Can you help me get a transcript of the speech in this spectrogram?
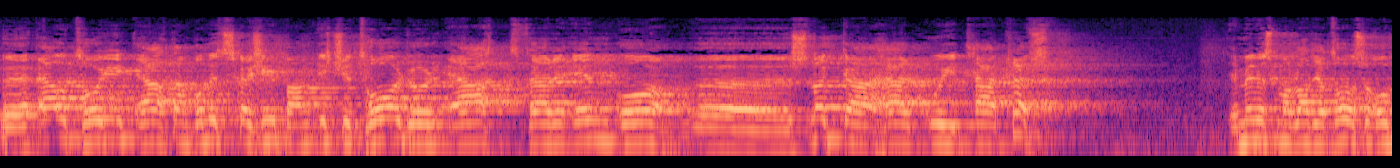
eh av tog at den politiska kipan ikke tårer at fære inn og uh, snøkka her og i ta kreft. Jeg minnes man blant jeg tås om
